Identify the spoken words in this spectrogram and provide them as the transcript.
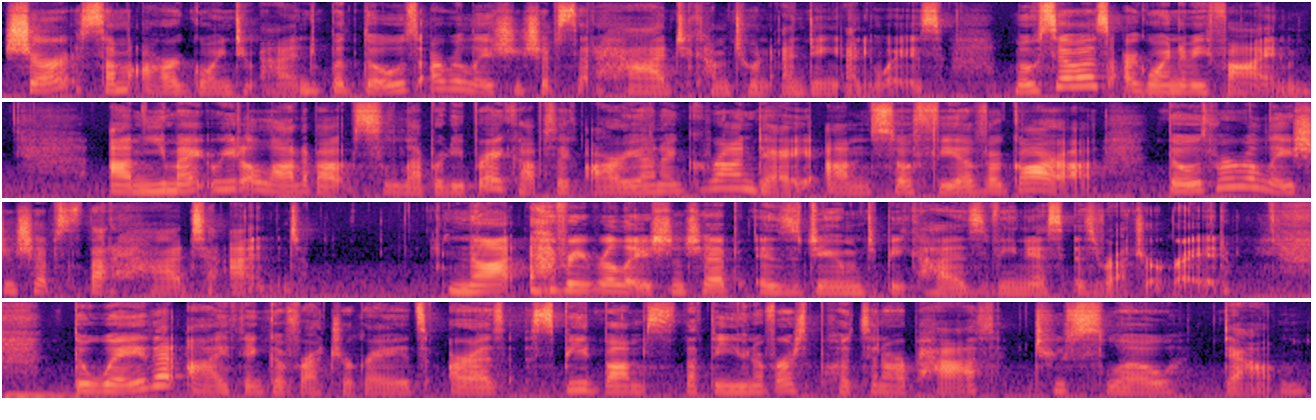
Sure, some are going to end, but those are relationships that had to come to an ending anyways. Most of us are going to be fine. Um, you might read a lot about celebrity breakups like Ariana Grande, um, Sofia Vergara. Those were relationships that had to end. Not every relationship is doomed because Venus is retrograde. The way that I think of retrogrades are as speed bumps that the universe puts in our path to slow down.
